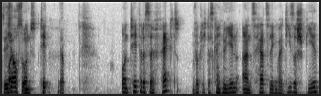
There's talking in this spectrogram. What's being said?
Sehe ich auch so. Und, Te ja. und Tetris Effect, wirklich, das kann ich nur jedem ans Herz legen, weil dieses Spiel,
